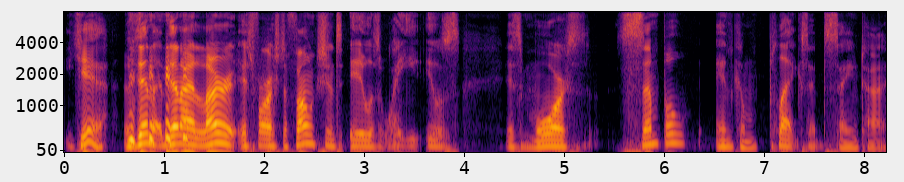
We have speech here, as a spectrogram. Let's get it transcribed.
Yeah. Then then I learned as far as the functions, it was way it was it's more simple and complex at the same time.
